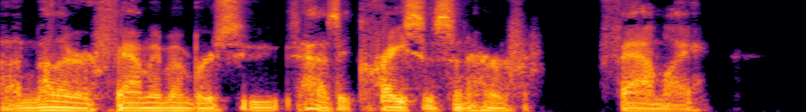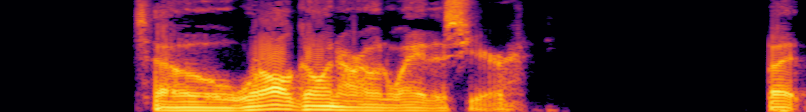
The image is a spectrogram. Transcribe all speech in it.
another family member who has a crisis in her family. So we're all going our own way this year. But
